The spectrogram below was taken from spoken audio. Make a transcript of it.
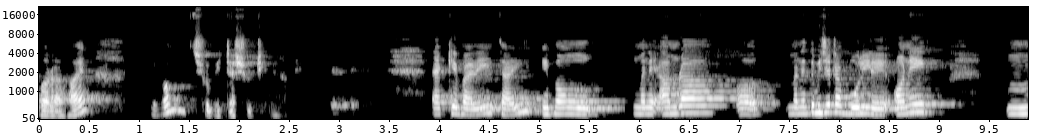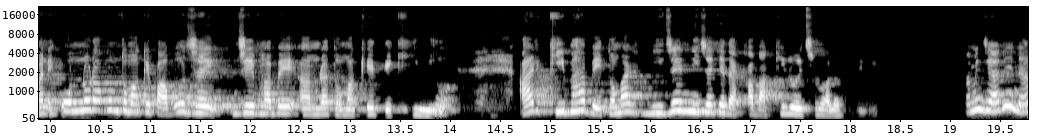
করা হয় এবং ছবিটা শুটিং হয়। একেবারেই তাই এবং মানে আমরা মানে তুমি যেটা বললে, অনেক মানে অন্যরকম তোমাকে পাবো যে, যেভাবে আমরা তোমাকে দেখিনি। আর কীভাবে তোমার নিজের নিজেকে দেখা বাকি রয়েছে বলো আমি জানি না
